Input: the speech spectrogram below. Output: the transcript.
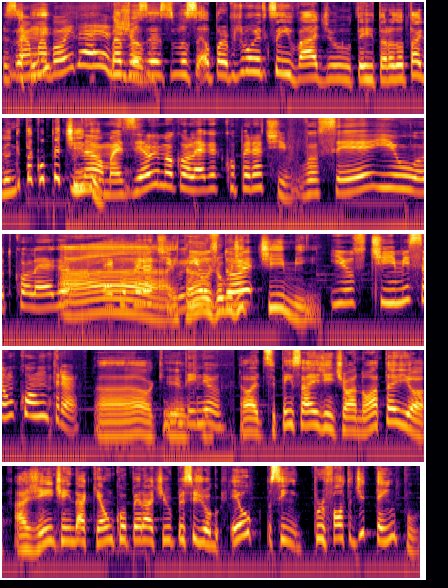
mas é aí, uma boa ideia mas de você, Se você, a partir do momento que você invade o território da outra gangue, tá competindo. Não, mas eu e meu colega é cooperativo. Você e o outro colega é ah, é cooperativo. Então e é um jogo dois... de time. E os times são contra. Ah, ok. Entendeu? Okay. Ó, se pensar aí, gente, ó, anota aí, ó. A gente ainda quer um cooperativo pra esse jogo. Eu, assim, por falta de tempo,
